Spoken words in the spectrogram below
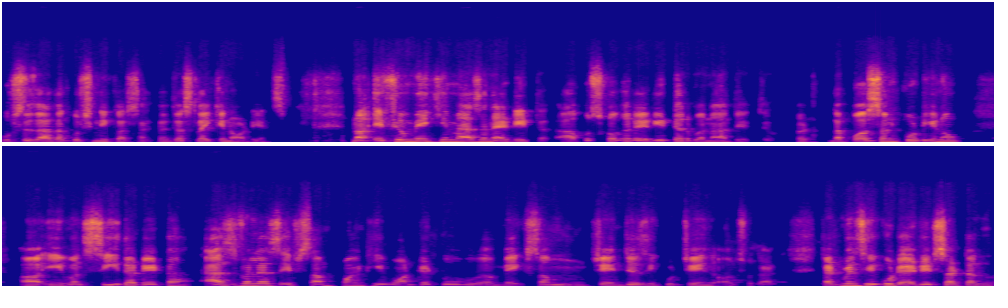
उससे ज़्यादा कुछ नहीं कर सकता जस्ट लाइक इन ऑडियंस ना if you make him as an editor आप उसको अगर एडिटर बना देते हो but the person could you know even see the data as well as if some point he wanted to make some changes he could change also that that means he could edit certain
